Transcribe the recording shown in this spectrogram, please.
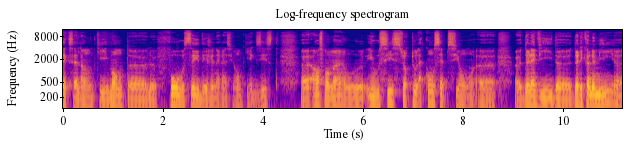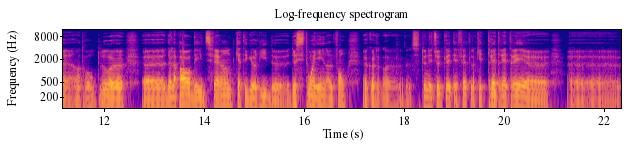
est excellent, qui montre euh, le fossé des générations qui existent euh, en ce moment et aussi surtout la conception de la vie, de, de l'économie, entre autres, de la part des différentes catégories de, citoyens, dans le fond. C'est une étude qui a été faite, qui est très, très, très euh,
